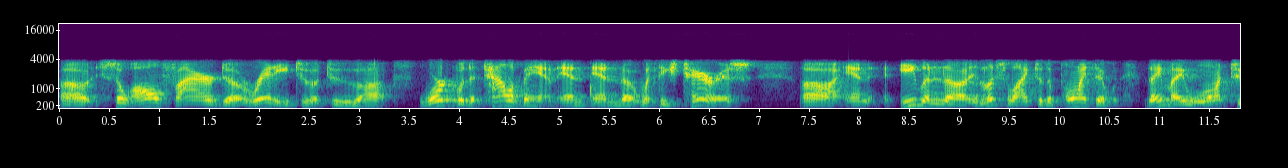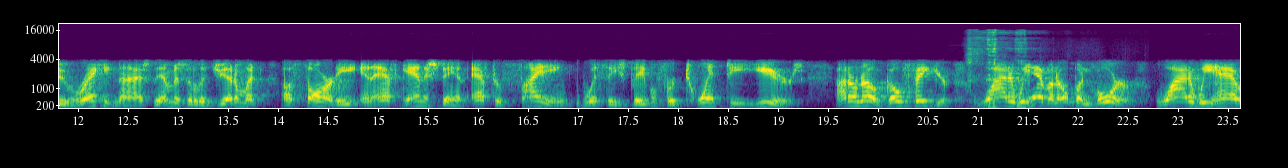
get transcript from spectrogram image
uh, so all fired uh, ready to to uh, work with the Taliban and and uh, with these terrorists? Uh, and even uh, it looks like to the point that they may want to recognize them as a legitimate authority in Afghanistan after fighting with these people for 20 years. I don't know. Go figure. Why do we have an open border? Why do we have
